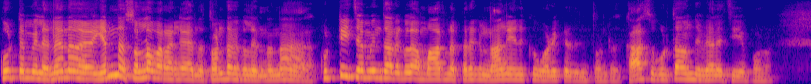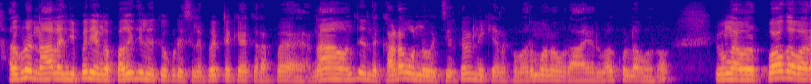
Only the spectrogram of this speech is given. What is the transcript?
கூட்டமே இல்லை. என்னென்னா என்ன சொல்ல வராங்க அந்த தொண்டர்கள் என்னென்னா குட்டி ஜமீன்தார்களாக மாறின பிறகு நாங்கள் எதுக்கு உழைக்கிறதுக்கு தொண்டர் காசு கொடுத்தா வந்து வேலை செய்ய போகிறோம் அது கூட நாலஞ்சு பேர் எங்கள் பகுதியில் இருக்கக்கூடிய சில பேர்கிட்ட கேட்குறப்ப நான் வந்து இந்த கடை ஒன்று வச்சுருக்கிறேன். இன்றைக்கி எனக்கு வருமானம் ஒரு ஆயிரம் ரூபாக்குள்ளே வரும். இவங்க அவர் போக வர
